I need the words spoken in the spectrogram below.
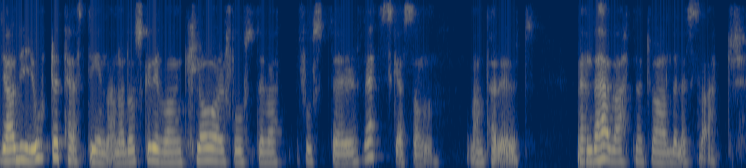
jag hade gjort ett test innan och då skulle det vara en klar foster, fostervätska som man tar ut. Men det här vattnet var alldeles svart.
